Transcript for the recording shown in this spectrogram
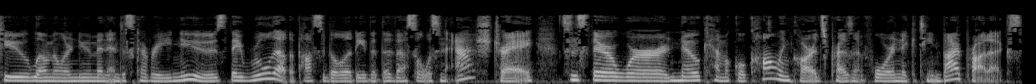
to Loughmiller Newman and Discovery News, they ruled out the possibility that the vessel was an ashtray since there were no chemical calling cards present for nicotine byproducts.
